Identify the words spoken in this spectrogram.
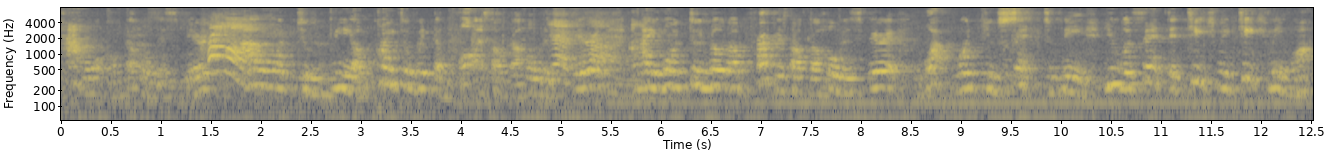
power of the Holy Spirit. I want to be acquainted with the voice of the Holy Yes, Spirit. God. I want to know the purpose of the Holy Spirit. What would you sent to me? You were sent to teach me. Teach me what?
